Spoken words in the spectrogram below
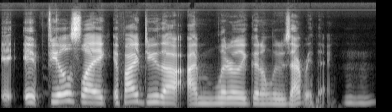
it, it feels like if i do that i'm literally going to lose everything Mhm.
